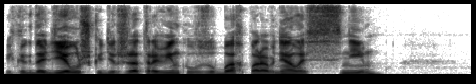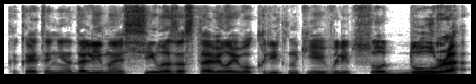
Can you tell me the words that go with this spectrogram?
И когда девушка, держа травинку в зубах, поравнялась с ним, какая-то неодолимая сила заставила его крикнуть ей в лицо «Дура!».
